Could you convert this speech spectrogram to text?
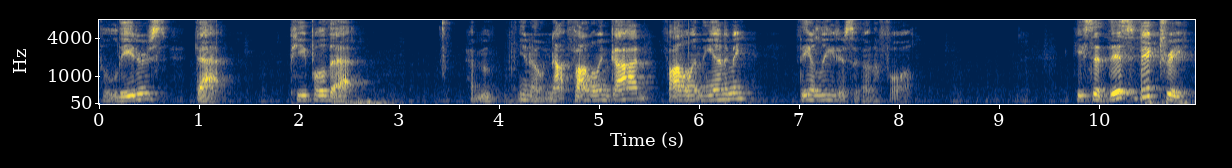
The leaders that people that have, you know, not following God, following the enemy, their leaders are going to fall. He said, This victory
